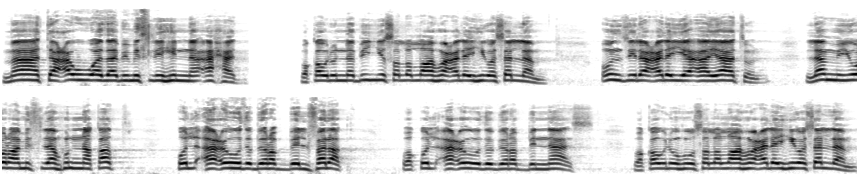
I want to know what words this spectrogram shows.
ما تعوذ بمثلهن أحد. وقول النبي صلى الله عليه وسلم أنزل علي آيات لم ير مثلهن قط. قل أعوذ برب الفلق وقل أعوذ برب الناس. وقوله صلى الله عليه وسلم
